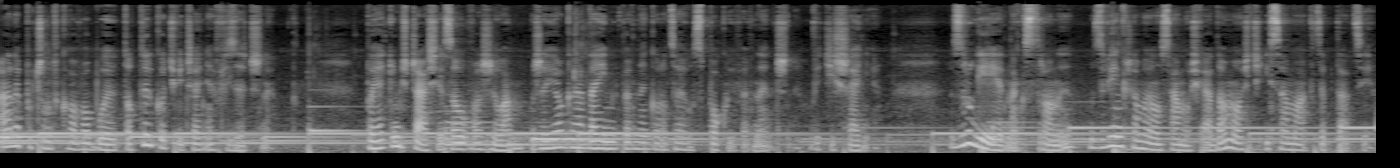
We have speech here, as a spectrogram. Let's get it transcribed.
ale początkowo były to tylko ćwiczenia fizyczne. Po jakimś czasie zauważyłam, że yoga daje mi pewnego rodzaju spokój wewnętrzny, wyciszenie. Z drugiej jednak strony zwiększa moją samoświadomość i samoakceptację.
